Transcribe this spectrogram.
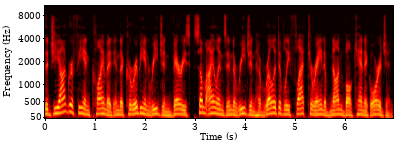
the geography and climate in the Caribbean region varies, some islands in the region have relatively flat terrain of non-volcanic origin.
